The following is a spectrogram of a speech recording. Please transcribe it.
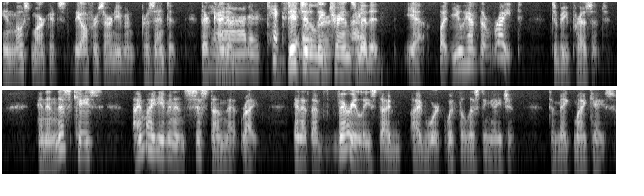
in most markets, the offers aren't even presented. They're yeah, kind of they're digitally over. transmitted. Yeah, but you have the right to be present. And in this case, I might even insist on that right. And at the very least, I'd, I'd work with the listing agent to make my case.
